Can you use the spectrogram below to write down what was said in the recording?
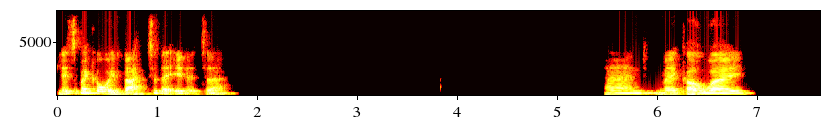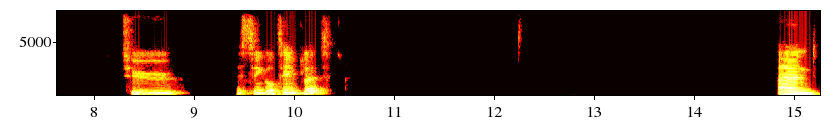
let's make our way back to the editor and make our way to the single template. And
